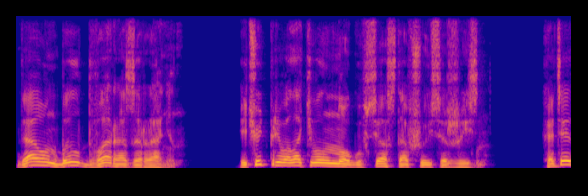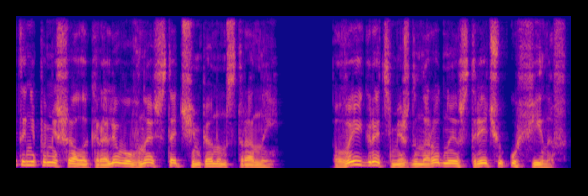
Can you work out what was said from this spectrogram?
Да, он был два раза ранен. И чуть приволакивал ногу всю оставшуюся жизнь. Хотя это не помешало Королеву вновь стать чемпионом страны. Выиграть международную встречу у финнов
